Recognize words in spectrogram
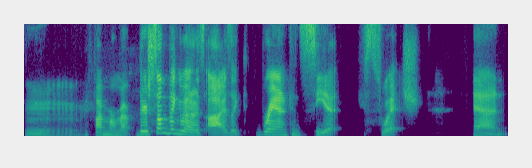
hmm if I'm remember there's something about his eyes, like Rand can see it switch. And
